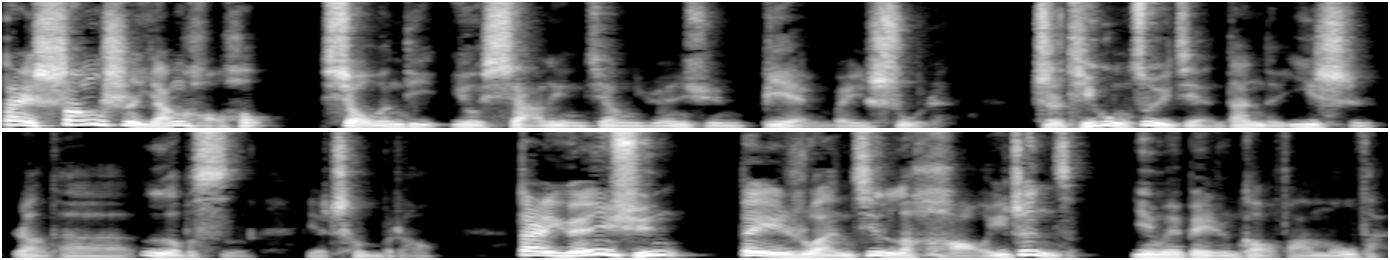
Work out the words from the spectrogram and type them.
待伤势养好后，孝文帝又下令将元洵贬为庶人，只提供最简单的衣食，让他饿不死也撑不着。待元洵被软禁了好一阵子，因为被人告发谋反，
